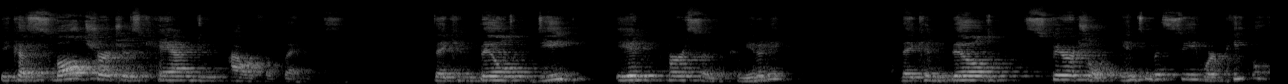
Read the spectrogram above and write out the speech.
Because small churches can do powerful things. They can build deep in-person community. They can build spiritual intimacy where people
